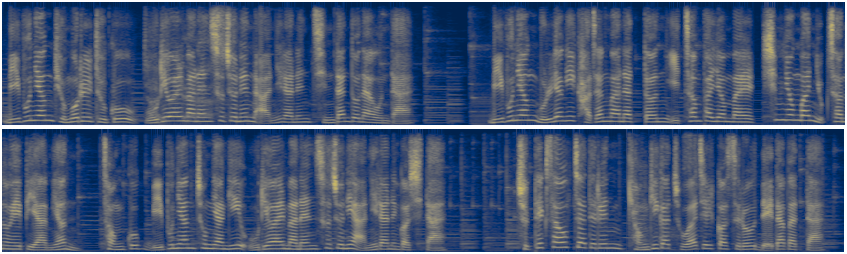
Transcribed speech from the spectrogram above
미분양 규모를 두고 우려할 만한 수준은 아니라는 진단도 나온다. 미분양 물량이 가장 많았던 2008년 말 16만 6천 호에 비하면 전국 미분양 총량이 우려할 만한 수준이 아니라는 것이다. 주택 사업자들은 경기가 좋아질 것으로 내다봤다.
